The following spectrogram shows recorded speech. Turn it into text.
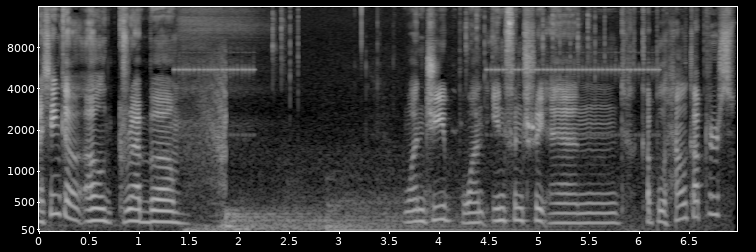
I think I'll, I'll grab um, one jeep, one infantry, and a couple of helicopters.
